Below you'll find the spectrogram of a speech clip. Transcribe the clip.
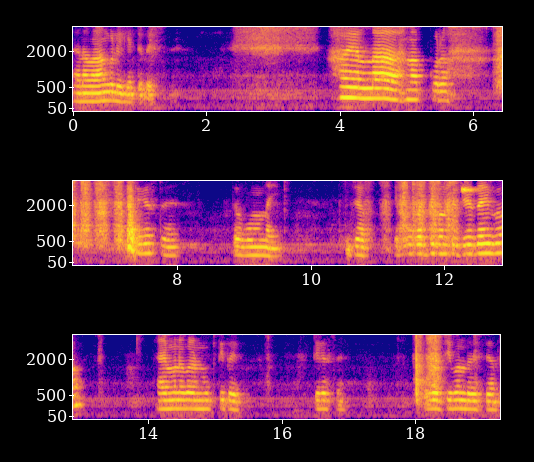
এখন আমার আঙ্গুলি কেটে লাগছে হায় আল্লাহ মাফ করো ঠিক আছে তো ঘুম নাই যাক এবার জীবনতে যে যাইব হ্যাঁ মনে করেন মুক্তি পাইব ঠিক আছে এবার জীবন রয়েছে এত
